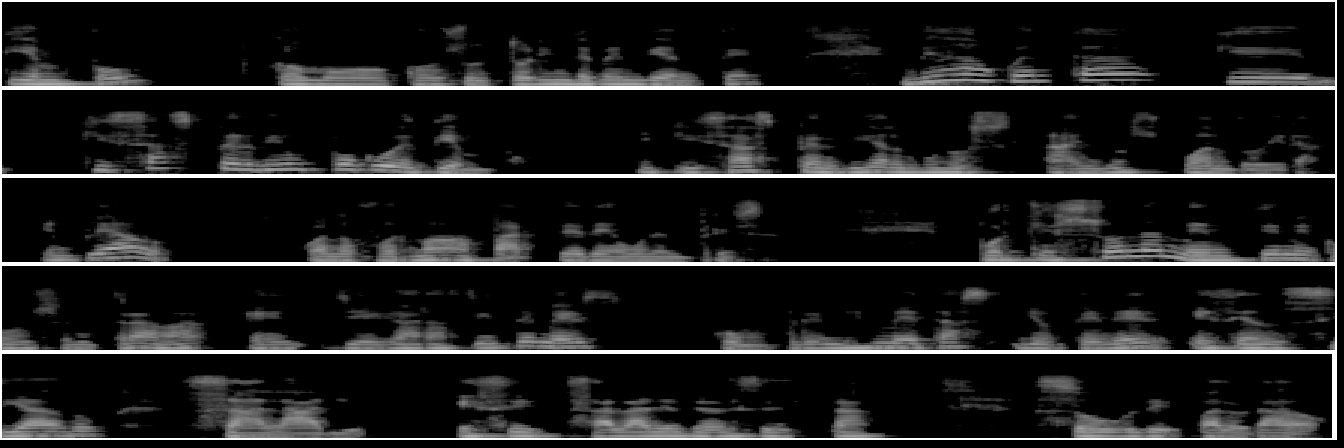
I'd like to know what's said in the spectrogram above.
tiempo, como consultor independiente, me he dado cuenta que quizás perdí un poco de tiempo y quizás perdí algunos años cuando era empleado, cuando formaba parte de una empresa, porque solamente me concentraba en llegar a fin de mes, cumplir mis metas y obtener ese ansiado salario, ese salario que a veces está sobrevalorado.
